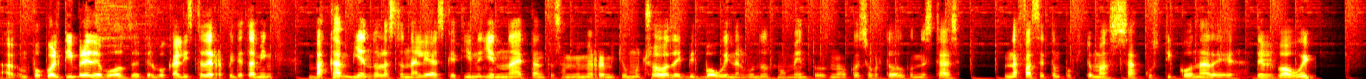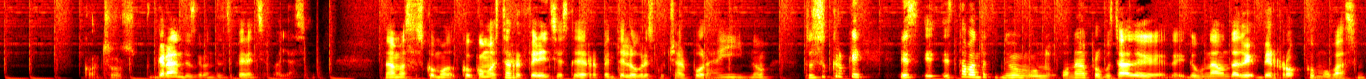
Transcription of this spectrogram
ah, un poco el timbre de voz del vocalista de repente también va cambiando las tonalidades que tiene y en una de tantas a mí me remitió mucho a David Bowie en algunos momentos, ¿no? Pues sobre todo con estas, una faceta un poquito más acústicona de, de Bowie, con sus grandes, grandes diferencias, vaya, así. Nada más es como, como estas referencias que de repente logré escuchar por ahí, ¿no? Entonces creo que es, e, esta banda tiene una propuesta de, una onda de, rock como base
